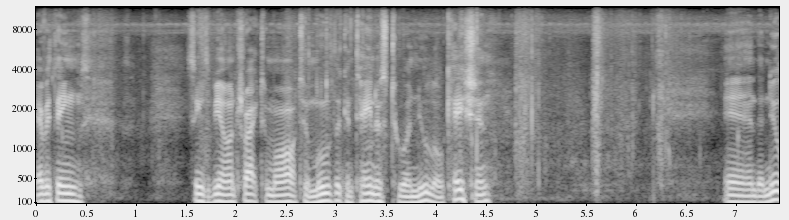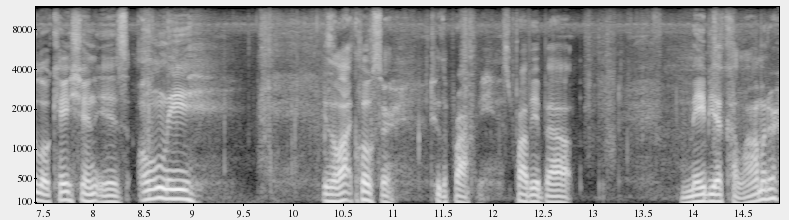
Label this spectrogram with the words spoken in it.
everything seems to be on track tomorrow to move the containers to a new location. And the new location is only, is a lot closer to the property. It's probably about maybe a kilometer.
